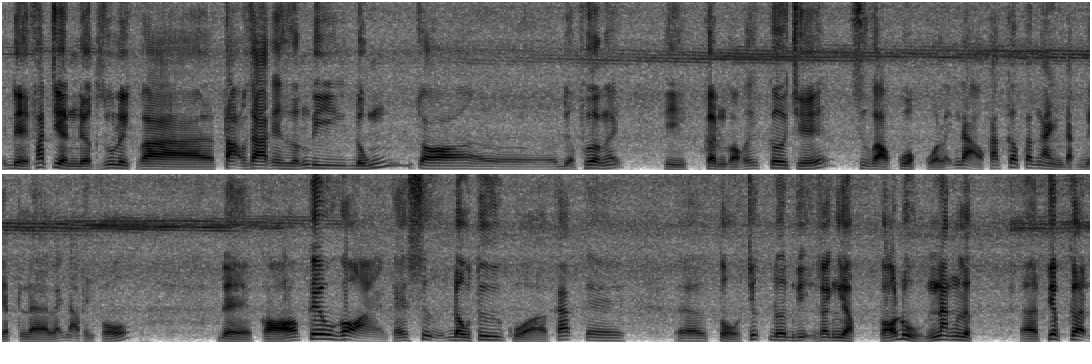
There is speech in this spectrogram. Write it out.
Để phát triển được du lịch và tạo ra cái hướng đi đúng cho ờ, địa phương ấy thì cần có cái cơ chế sự vào cuộc của lãnh đạo các cấp các ngành đặc biệt là lãnh đạo thành phố để có kêu gọi cái sự đầu tư của các cái, tổ chức đơn vị doanh nghiệp có đủ năng lực tiếp cận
